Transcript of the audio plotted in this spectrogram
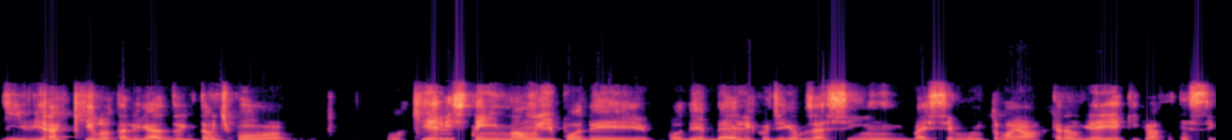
e vira aquilo, tá ligado? Então, tipo, o que eles têm em mãos de poder, poder bélico, digamos assim, vai ser muito maior. Quero ver aí o que, vai acontecer.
